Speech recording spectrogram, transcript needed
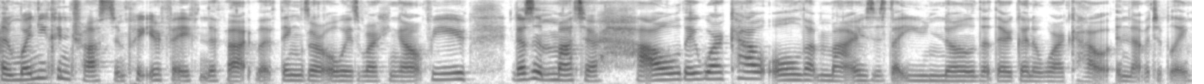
and when you can trust and put your faith in the fact that things are always working out for you, it doesn't matter how they work out. All that matters is that you know that they're going to work out inevitably.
